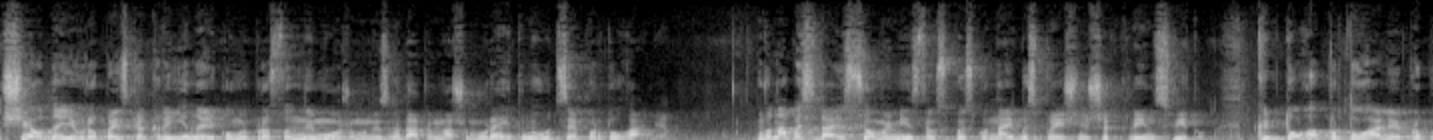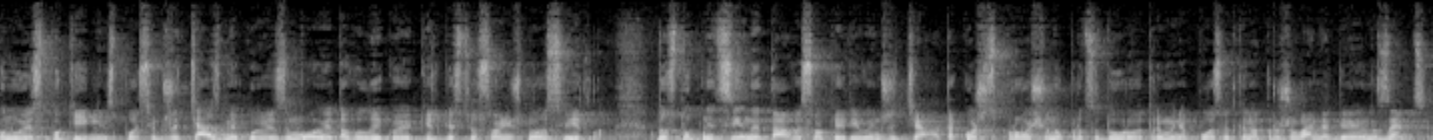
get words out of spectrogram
Ще одна європейська країна, яку ми просто не можемо не згадати в нашому рейтингу, це Португалія. Вона посідає сьоме місце в списку найбезпечніших країн світу. Крім того, Португалія пропонує спокійний спосіб життя з м'якою зимою та великою кількістю сонячного світла, доступні ціни та високий рівень життя, а також спрощену процедуру отримання посвідки на проживання для іноземців.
